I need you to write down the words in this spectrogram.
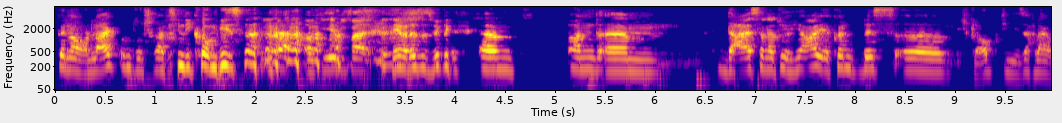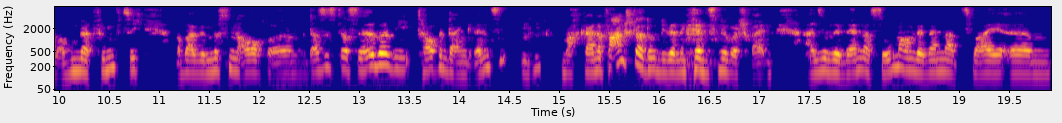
Genau, und liked uns und schreibt in die Kommis. ja, auf jeden Fall. Nee, aber das ist wirklich, ähm, und ähm, da ist dann natürlich, ja, ihr könnt bis, äh, ich glaube, die Sachlage war 150, aber wir müssen auch, äh, das ist dasselbe wie Tauch in deinen Grenzen, mhm. mach keine Veranstaltung, die deine Grenzen überschreiten. Also wir werden das so machen, wir werden da zwei ähm,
